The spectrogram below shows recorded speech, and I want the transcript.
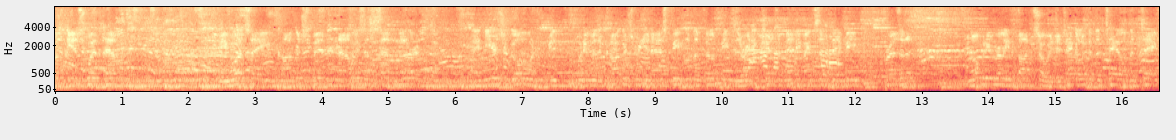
Chuck is with him. He was a congressman, and now he's a senator. And years ago, when, when he was a congressman, you'd ask people in the Philippines, is there any chance that Manny might someday be president? Nobody really thought so. As you take a look at the tale of the tape,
